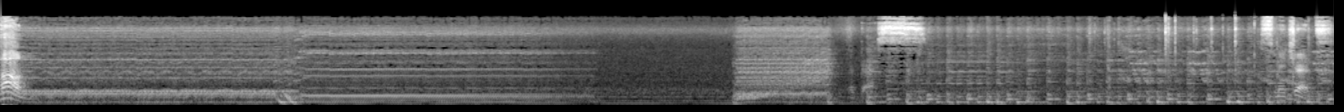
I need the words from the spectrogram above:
pound. That's... Smitchets.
